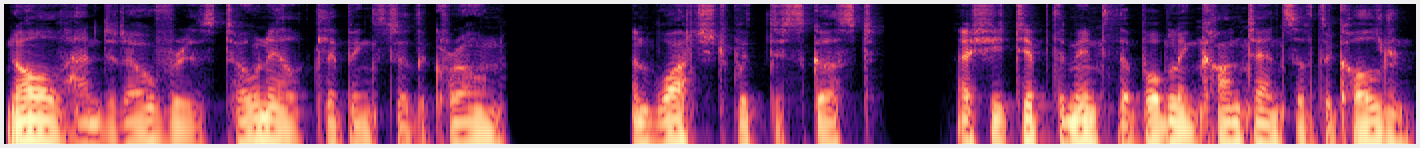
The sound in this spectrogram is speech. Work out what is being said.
Noel handed over his toenail clippings to the crone and watched with disgust as she tipped them into the bubbling contents of the cauldron.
